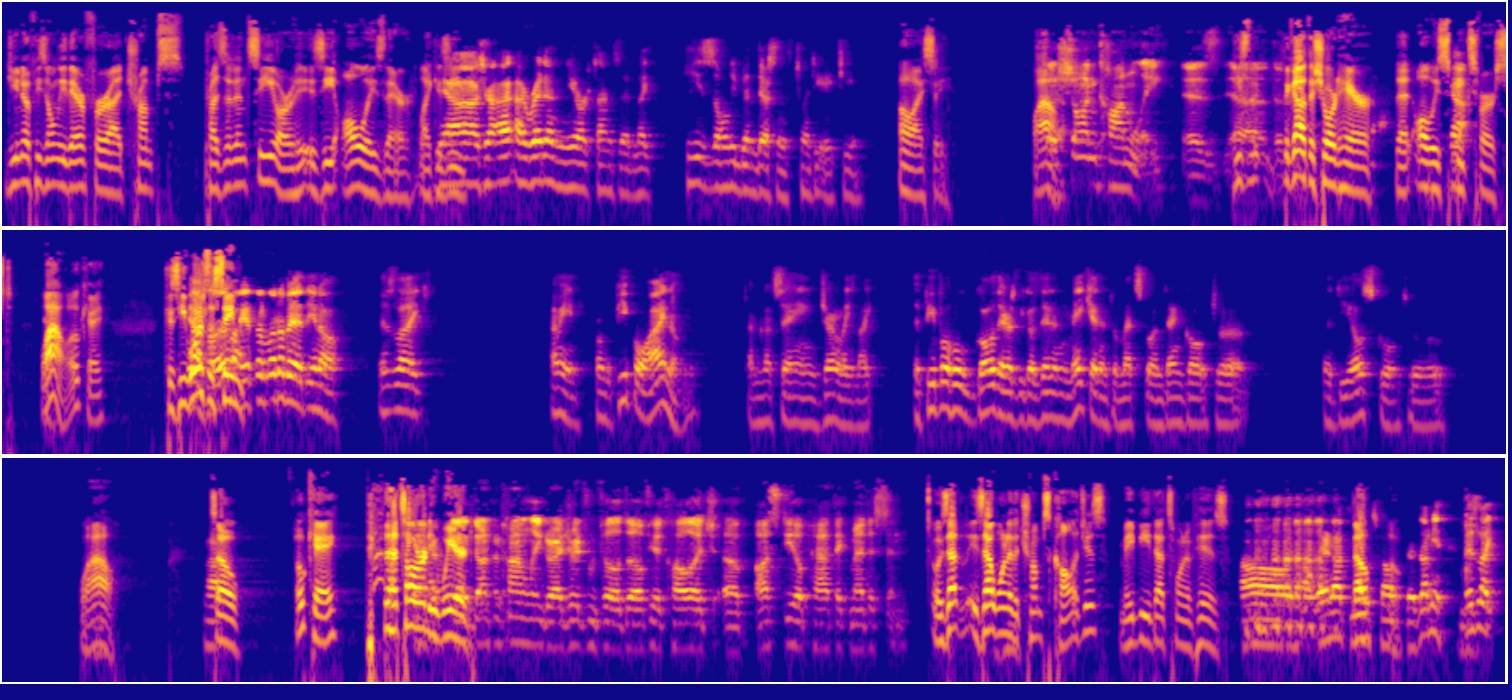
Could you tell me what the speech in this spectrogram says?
do you know if he's only there for uh, Trump's presidency, or is he always there? Like, is yeah, actually, I, I read in the New York Times that like he's only been there since 2018. Oh, I see. Wow. So Sean Conley is uh, He's the, the, the guy with the short hair that always Yeah. speaks first. Wow. Okay. Because he Yeah, wears the same. like- it's a little bit, you know, it's like, I mean, from the people I know, I'm not saying generally, like the people who go there is because they didn't make it into med school and then go to a, a DO school to. Wow. Wow. So, okay, that's already Yeah, weird. Dr. Conley graduated from Philadelphia College of Osteopathic Medicine. Oh, is that is that one of the Trump's colleges? Maybe that's one of his. Oh, no, they're not No? scholars. I mean, it's like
